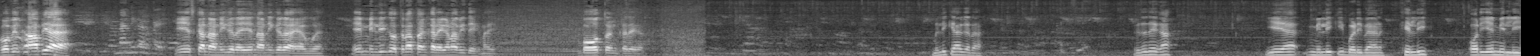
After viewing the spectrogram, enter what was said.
गोभी कहाँ पे आया है? नानी घर पे। ये इसका नानी घर है ये नानी घर आया हुआ है। ये मिली को उतना तंग करेगा ना अभी देखना ये। बहुत तंग करेगा। मिली क्या करा? इधर देखा। ये है मिली की बड़ी बहन खेली और ये मिली।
